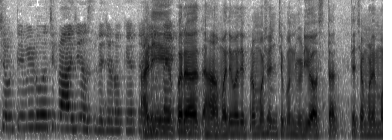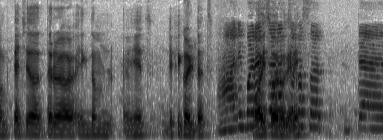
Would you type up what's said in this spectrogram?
शेवटी व्हिडिओची काळजी असते त्याच्या डोक्यात. आणि परत हा मध्ये मध्ये प्रमोशनचे पण व्हिडिओ असतात. त्याच्यामुळे मग त्याचं तर एकदम हेच डिफिकल्टच हा आणि बऱ्याच over जणांचं. कसं त्या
